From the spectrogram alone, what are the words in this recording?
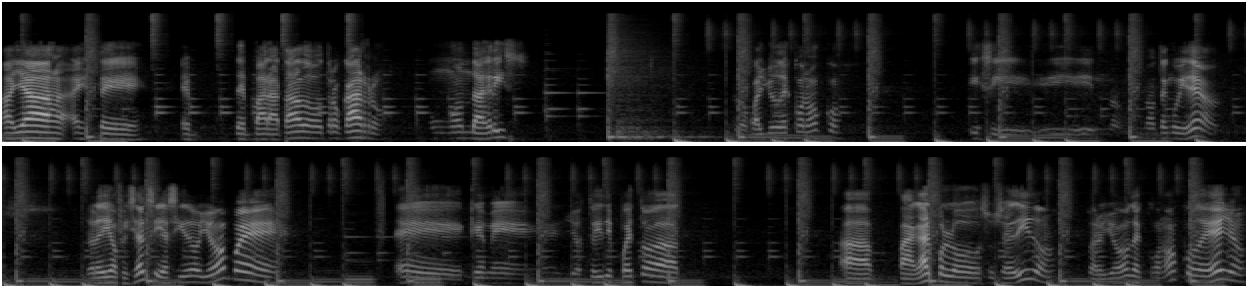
haya este eh, desbaratado otro carro, un Honda gris lo cual yo desconozco. Y si no, tengo idea. Yo le dije oficial, si ha sido yo, pues eh, que me yo estoy dispuesto a, a pagar por lo sucedido, pero yo desconozco de ello.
